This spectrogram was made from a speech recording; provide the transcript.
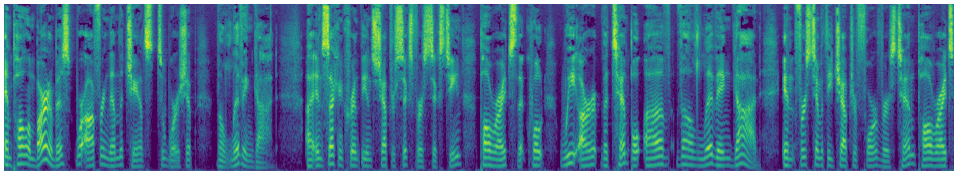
And Paul and Barnabas were offering them the chance to worship the living God. Uh, in 2 Corinthians chapter 6 verse 16, Paul writes that quote, "We are the temple of the living God." In 1 Timothy chapter 4 verse 10, Paul writes,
